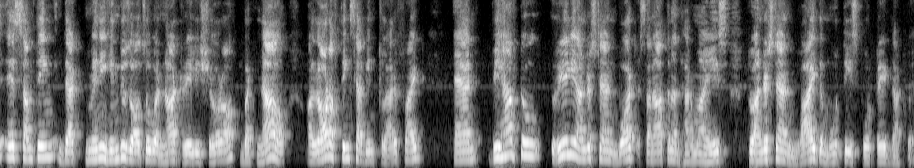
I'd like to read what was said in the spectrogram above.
is something that many Hindus also were not really sure of, but now a lot of things have been clarified, and we have to really understand what Sanatana Dharma is to understand why the Murti is portrayed that way.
